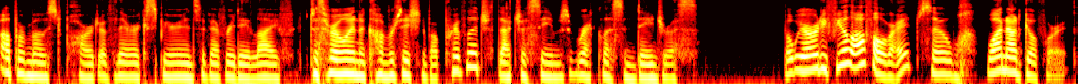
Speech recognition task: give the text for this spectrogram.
uppermost part of their experience of everyday life. To throw in a conversation about privilege, that just seems reckless and dangerous. But we already feel awful, right? So why not go for it?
